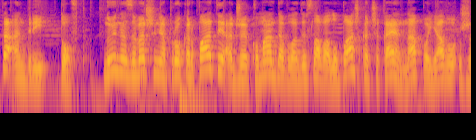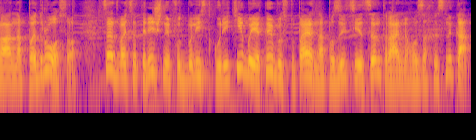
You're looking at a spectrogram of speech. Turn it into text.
та Андрій Товт. Ну і на завершення про Карпати, адже команда Владислава Лупашка чекає на появу Жана Педросо. Це 20-річний футболіст Курітіби, який виступає на позиції центрального захисника.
